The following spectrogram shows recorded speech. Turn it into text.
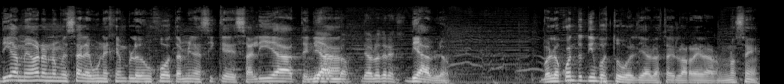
dígame ahora, no me sale algún ejemplo de un juego también así que de salida tenía. Diablo, Diablo 3. Diablo. Bueno, ¿cuánto tiempo estuvo el Diablo hasta que lo arreglaron? No sé.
